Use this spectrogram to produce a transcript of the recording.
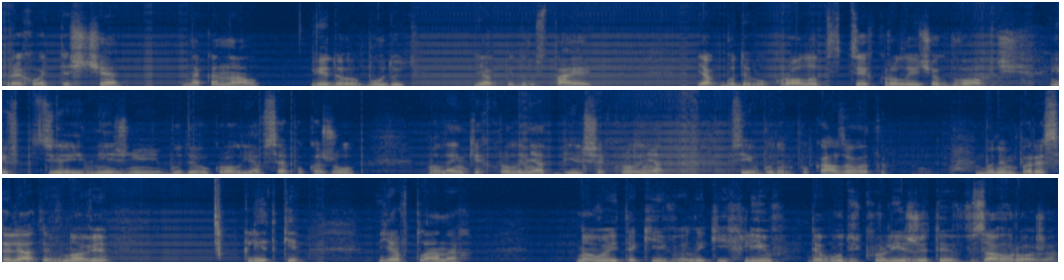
Приходьте ще на канал. Відео будуть, як підростають, як буде укрол в цих кроличок двох, і в цій нижній буде укрол. Я все покажу. Маленьких кроленят, більших кроленят. Всіх будемо показувати. Будемо переселяти в нові клітки. Є в планах. Новий такий великий хлів, де будуть кролі жити в загорожах.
